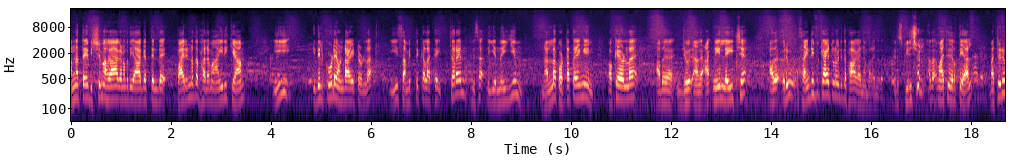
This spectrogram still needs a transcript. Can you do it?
അന്നത്തെ വിശ്വമഹാഗണപതി യാഗത്തിന്റെ പരിണത ഫലമായിരിക്കാം ഈ ഇതിൽ കൂടെ ഉണ്ടായിട്ടുള്ള ഈ സമിത്തുക്കളൊക്കെ ഇത്രയും നിസ നെയ്യും നല്ല കൊട്ടത്തേങ്ങയും ഒക്കെയുള്ള അത് അഗ്നിയിൽ ലയിച്ച് അത് ഒരു സയന്റിഫിക് ആയിട്ടുള്ള ഒരു ഭാഗമാണ് ഞാൻ പറയുന്നത്. ഒരു സ്പിരിച്വൽ അത് മാറ്റി നിർത്തിയാൽ മറ്റൊരു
